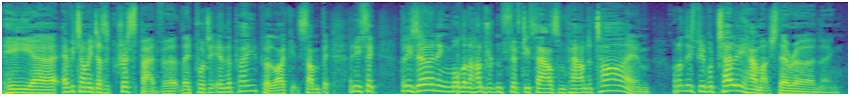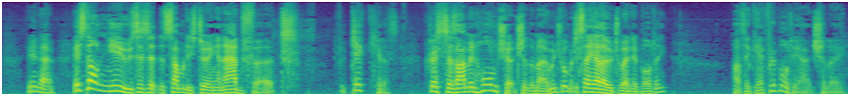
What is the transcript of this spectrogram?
he uh, every time he does a crisp advert, they put it in the paper like it's some and you think, but he's earning more than one hundred and fifty thousand pound a time. Why don't these people tell you how much they're earning? You know, it's not news, is it, that somebody's doing an advert? It's ridiculous. Chris says, I'm in Hornchurch at the moment. Do you want me to say hello to anybody? I think everybody, actually.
